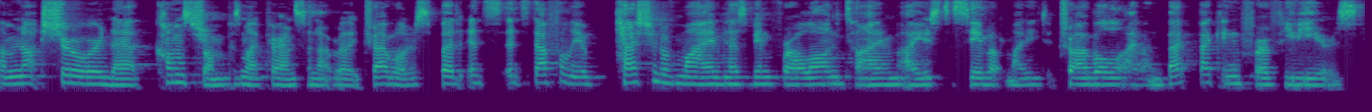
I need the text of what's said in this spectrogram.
I'm not sure where that comes from because my parents are not really travelers, but it's it's definitely a passion of mine has been for a long time. I used to save up money to travel. I went backpacking for a few years,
